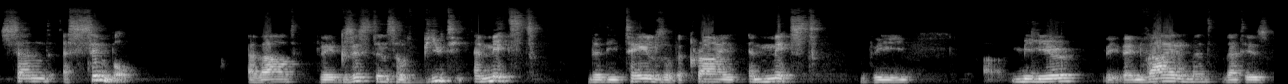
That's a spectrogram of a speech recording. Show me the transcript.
send a symbol about the existence of beauty amidst the details of the crime, amidst the uh, milieu, the, the environment that is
